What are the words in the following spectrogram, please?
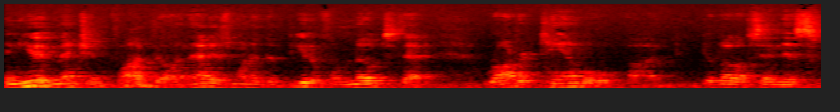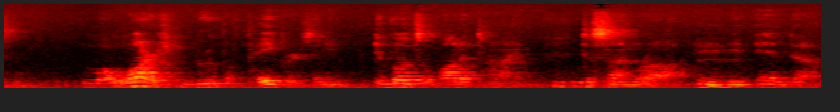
And you had mentioned vaudeville, and that is one of the beautiful notes that Robert Campbell uh, develops in this large group of papers, and he devotes a lot of time to Sun Ra. And um,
